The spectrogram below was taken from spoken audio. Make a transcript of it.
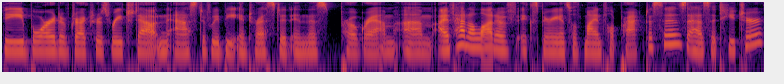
The board of directors reached out and asked if we'd be interested in this program. Um, I've had a lot of experience with mindful practices as a teacher,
